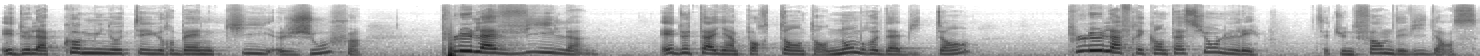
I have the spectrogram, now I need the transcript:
et de la communauté urbaine qui joue. Plus la ville est de taille importante en nombre d'habitants, plus la fréquentation l'est. C'est une forme d'évidence.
